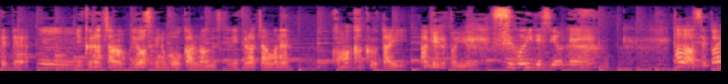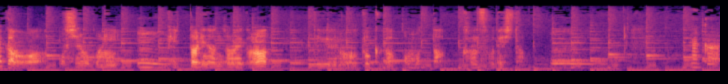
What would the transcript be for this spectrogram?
てて。うん。いくらちゃん YOASOBI のボーカルなんですけどいくらちゃんがね細かく歌い上げるという。すごいですよね。ただ世界観は推しの子にうん。ぴったりなんじゃないかなっていうのは僕が思った感想でした。うん。なんか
